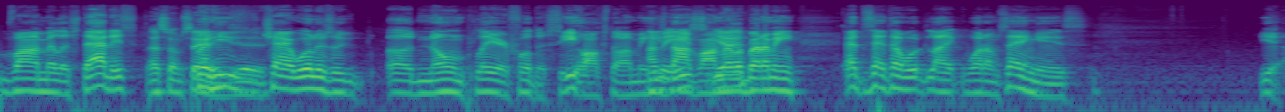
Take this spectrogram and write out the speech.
Von Miller status. That's what I'm saying. But he's yeah. Chad Wheeler's a, a known player for the Seahawks, though. I mean, I he's mean, not he's- Von yeah. Miller, but I mean, at the same time, what, like what I'm saying is, yeah,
